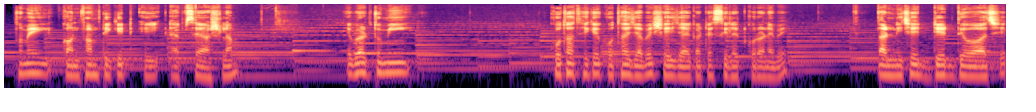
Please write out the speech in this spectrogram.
প্রথমেই কনফার্ম টিকিট এই অ্যাপসে আসলাম। এবার তুমি কোথা থেকে কোথায় যাবে সেই জায়গাটা সিলেক্ট করে নেবে। তার নিচে ডেট দেওয়া আছে।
